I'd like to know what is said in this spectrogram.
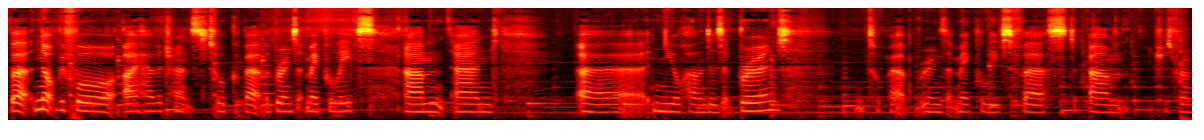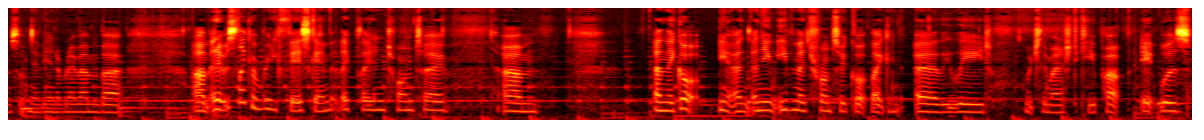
but not before I have a chance to talk about the Bruins at Maple Leafs um, and uh, New York Islanders at Bruins. We'll talk about Bruins at Maple Leafs first, um, which was from sort of near the end of November, um, and it was like a really fierce game that they played in Toronto. Um, and they got yeah, and, and even though Toronto got like an early lead, which they managed to keep up, it was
